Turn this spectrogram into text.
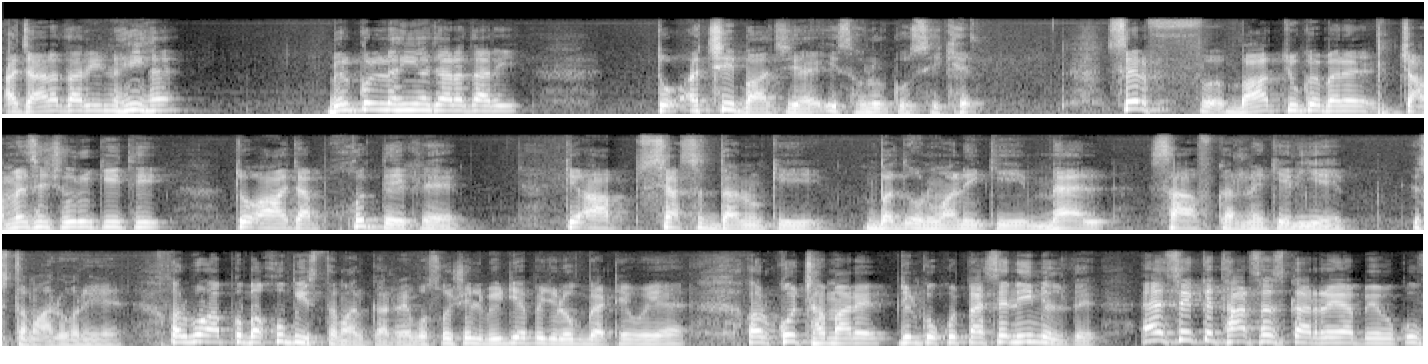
اجارہ داری نہیں ہے، بالکل نہیں اجارہ داری تو اچھی بات یہ ہے، اس ہنر کو سیکھے صرف بات چونکہ میں نے جامع سے شروع کی تھی، تو آج آپ خود دیکھ رہے ہیں کہ آپ سیاستدانوں کی بدعنوانی کی میل صاف کرنے کے لیے استعمال ہو رہے ہیں اور وہ آپ کو بخوبی استعمال کر رہے ہیں۔ وہ سوشل میڈیا پہ جو لوگ بیٹھے ہوئے ہیں اور کچھ ہمارے جن کو کوئی پیسے نہیں ملتے، ایسے کتھارسس کر رہے ہیں بیوقوف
